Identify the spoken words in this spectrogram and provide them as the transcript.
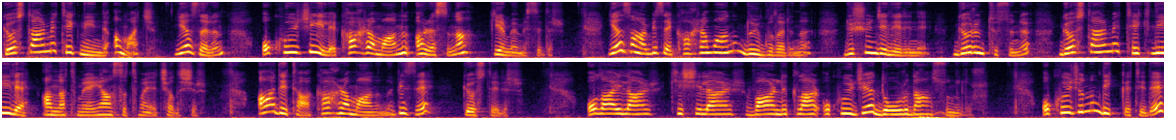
Gösterme tekniğinde amaç yazarın okuyucu ile kahramanın arasına girmemesidir. Yazar bize kahramanın duygularını, düşüncelerini, görüntüsünü gösterme tekniğiyle anlatmaya, yansıtmaya çalışır. Adeta kahramanını bize gösterir. Olaylar, kişiler, varlıklar okuyucuya doğrudan sunulur. Okuyucunun dikkati de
